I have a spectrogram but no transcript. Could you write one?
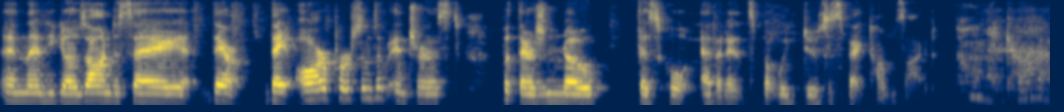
And then he goes on to say they're, they are persons of interest, but there's no physical evidence, but we do suspect homicide. Oh my god.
